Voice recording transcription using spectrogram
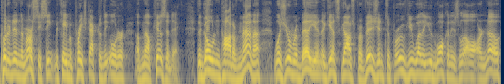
put it in the mercy seat, became a priest after the order of Melchizedek. The golden pot of manna was your rebellion against God's provision to prove you whether you'd walk in His law or no.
